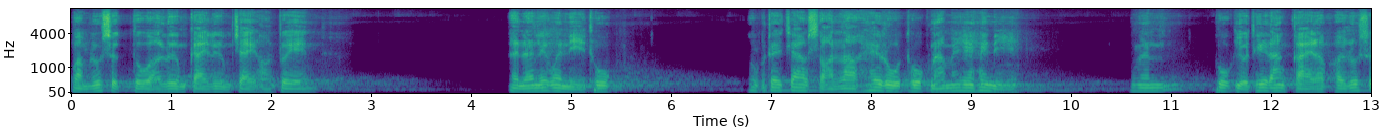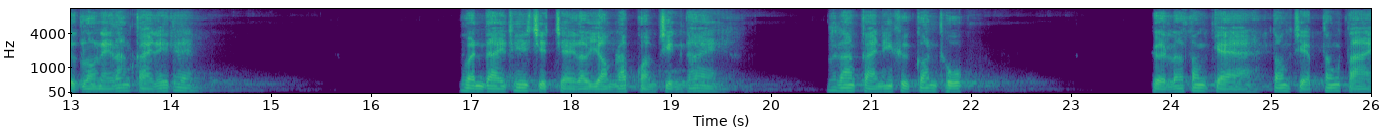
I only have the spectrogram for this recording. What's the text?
ความรู้สึกตัว ลืมกายลืมใจของตัวเองอันนั้นเรียกว่าหนีทุกข์พระพุทธเจ้าสอนเราให้รู้ทุกข์นะ ไม่ใช่ให้หนีเพราะฉะนั้นทุกข์อยู่ที่ร่างกายเราคอยรู้สึกลงในร่างกายเรื่อยๆวันใดที่จิตใจเรายอมรับความจริงได้ว่าร่างกายนี้คือก้อนทุกข์ กิดแล้วต้องแก่ต้องเจ็บต้องตาย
